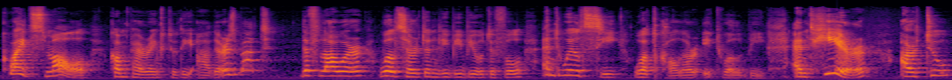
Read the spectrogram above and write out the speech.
quite small comparing to the others, but the flower will certainly be beautiful and we'll see what color it will be. And here are two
